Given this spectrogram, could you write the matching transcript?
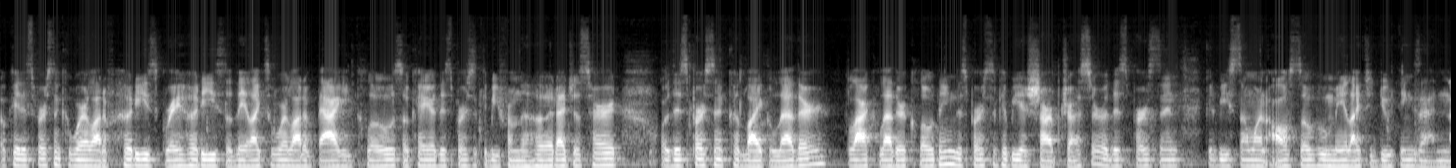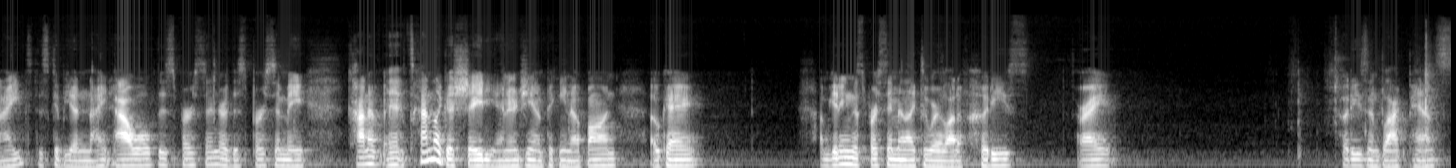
okay, this person could wear a lot of hoodies, gray hoodies, so they like to wear a lot of baggy clothes, okay, or this person could be from the hood, I just heard, or this person could like leather, black leather clothing, this person could be a sharp dresser, or this person could be someone also who may like to do things at night, this could be a night owl, this person, or this person may kind of, it's kind of like a shady energy I'm picking up on, okay, I'm getting this person may like to wear a lot of hoodies, all right, hoodies and black pants,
